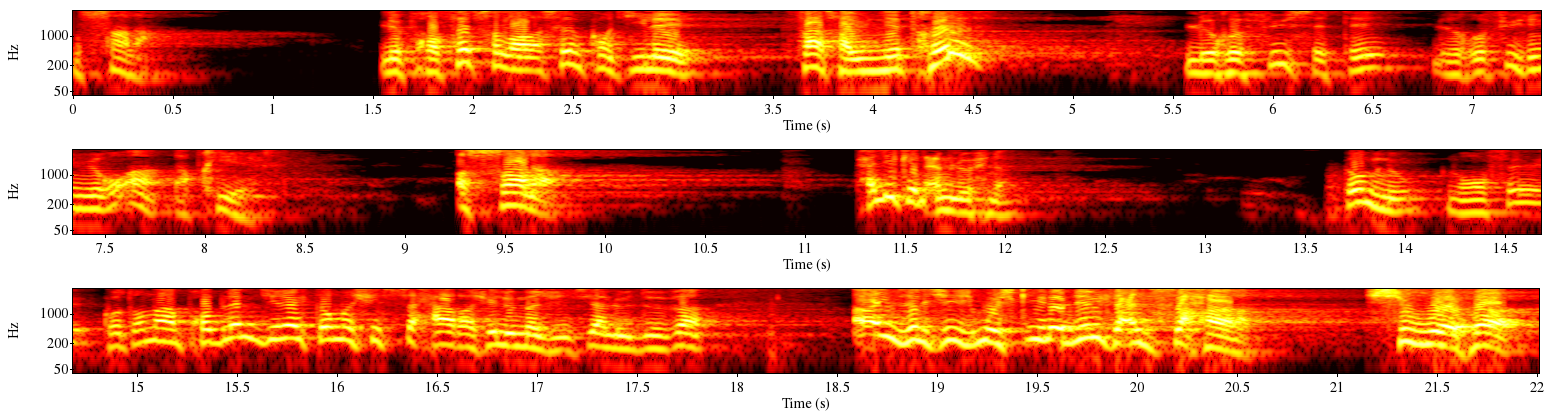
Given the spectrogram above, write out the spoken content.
الصلاة Le prophète sallallahu alayhi wa sallam, quand il est face à une épreuve, le refuge, c'était le refuge numéro un, la prière. As-salah. Comme nous, nous on fait, quand on a un problème directement chez le Sahara, chez le magicien, le devin, ah, ينزل شي مشكلة ديريكت عند الصحارى الشوافة ah, fais-moi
